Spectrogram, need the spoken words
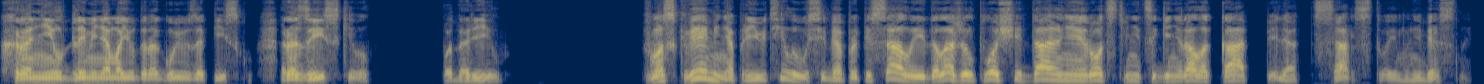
хранил для меня мою дорогую записку, разыскивал, подарил. В Москве меня приютила у себя, прописала и дала жилплощадь дальняя родственница генерала Капеля, царство ему небесное.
